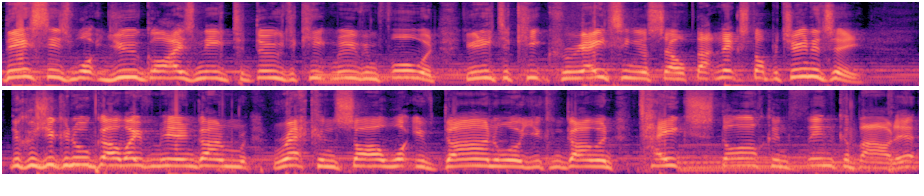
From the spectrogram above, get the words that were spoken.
this is what you guys need to do to keep moving forward. You need to keep creating yourself that next opportunity because you can all go away from here and go and reconcile what you've done, or you can go and take stock and think about it.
